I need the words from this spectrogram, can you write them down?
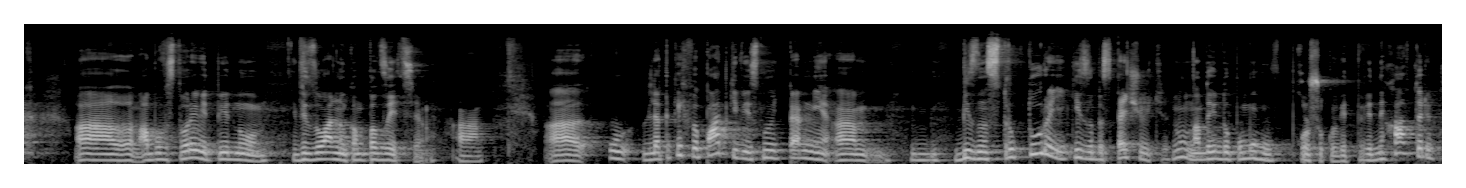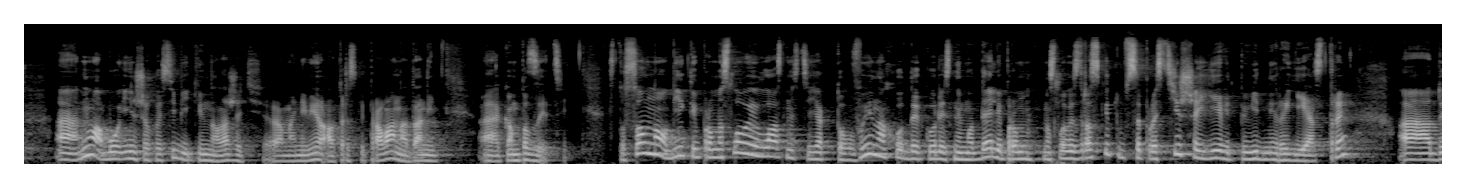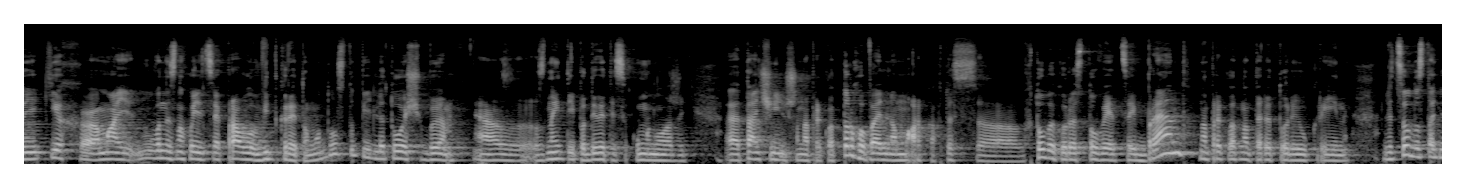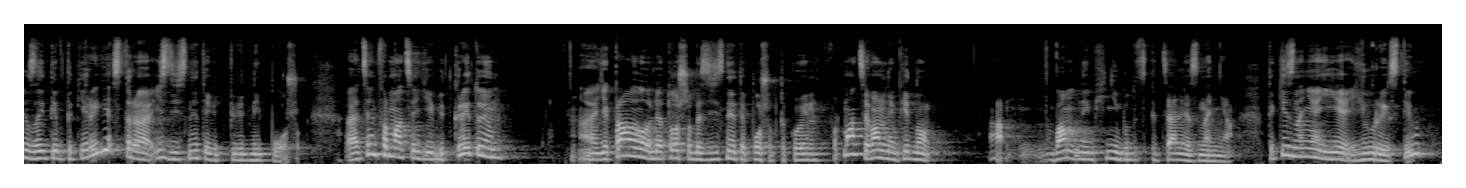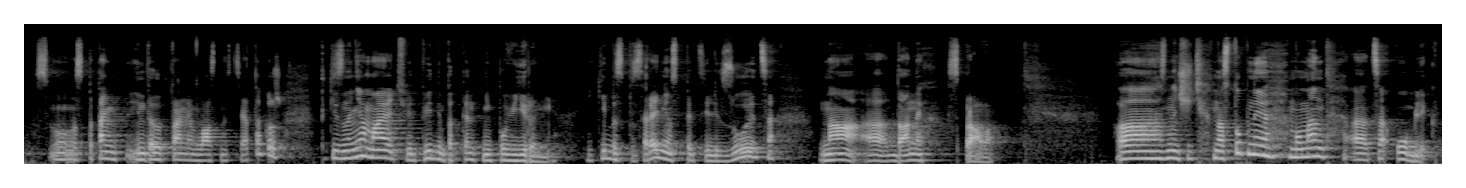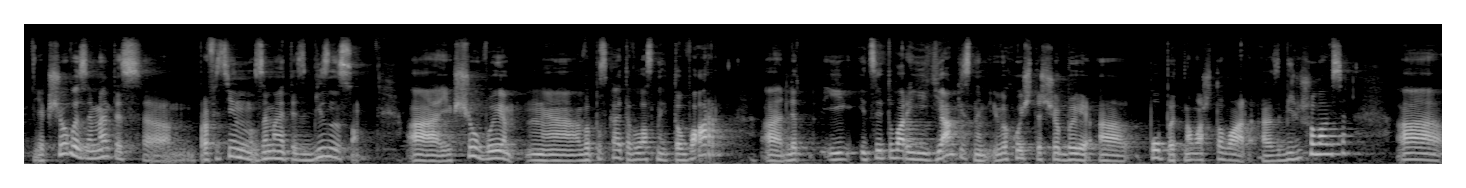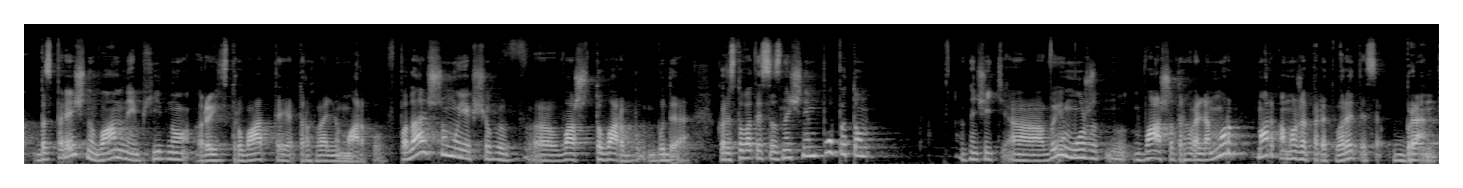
або створив відповідну візуальну композицію. Для таких випадків існують певні е, бізнес-структури, які забезпечують, ну, надають допомогу в пошуку відповідних авторів, е, ну або інших осіб, які належать е, майнові авторські права на даній композиції. Стосовно об'єктів промислової власності, як то винаходи, корисні моделі, промислові зразки, тут все простіше, є відповідні реєстри. До яких е, має, ну, вони знаходяться, як правило, в відкритому доступі для того, щоб е, знайти і подивитися, кому належить е, та чи інша, наприклад, торговельна марка, хтось хто використовує цей бренд, наприклад, на території України. Для цього достатньо зайти в такий реєстр і здійснити відповідний пошук. Ця інформація є відкритою. Як правило, для того, щоб здійснити пошук такої інформації, вам необхідно вам необхідні будуть спеціальні знання. Такі знання є юристів з питань інтелектуальної власності, а також такі знання мають відповідні патентні повірені, які безпосередньо спеціалізуються на е, даних справах. А, значить, наступний момент е, це облік. Якщо ви займетесь е, професійно займаєтесь бізнесом, а якщо ви випускаєте власний товар, для, і, цей товар є якісним, і ви хочете, щоб попит на ваш товар збільшувався, безперечно, вам необхідно реєструвати торговельну марку. В подальшому, якщо ви, е, ваш товар буде користуватися значним попитом, Значить, е, ви можете, ваша торговельна марка може перетворитися у бренд.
